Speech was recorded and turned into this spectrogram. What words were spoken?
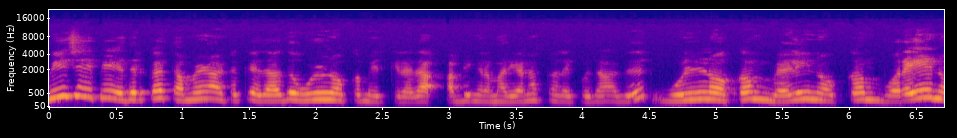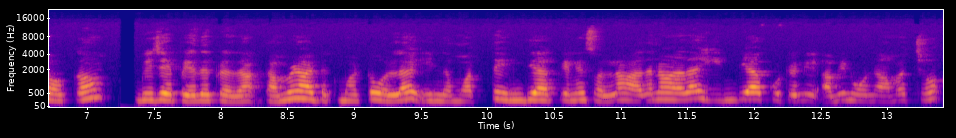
பிஜேபி எதிர்க்க தமிழ்நாட்டுக்கு ஏதாவது உள்நோக்கம் இருக்கிறதா? அப்படிங்கிற மாதிரியான தலைப்பு தான் அது. உள்நோக்கம் வெளிநோக்கம் ஒரே நோக்கம் பிஜேபி எதிர்க்கிறது தான். தமிழ்நாட்டுக்கு மட்டும் இல்ல இந்த மொத்த இந்தியாக்குன்னே சொல்லலாம். அதனாலதான் இந்தியா கூட்டணி அப்படின்னு ஒண்ணு அமைச்சோம்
